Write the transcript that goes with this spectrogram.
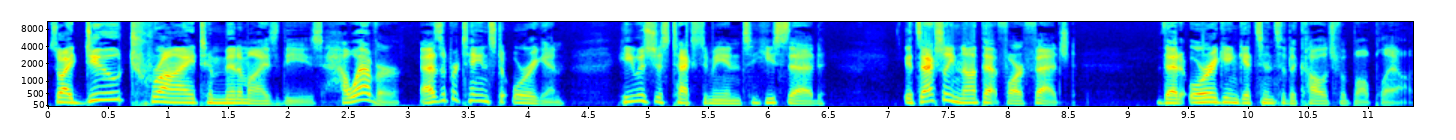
So I do try to minimize these. However, as it pertains to Oregon, he was just texting me, and he said it's actually not that far fetched that Oregon gets into the college football playoff.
